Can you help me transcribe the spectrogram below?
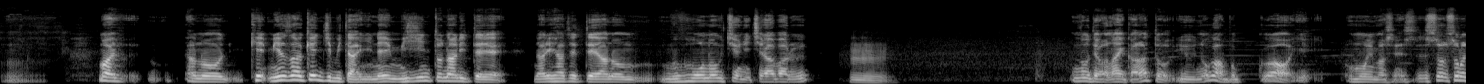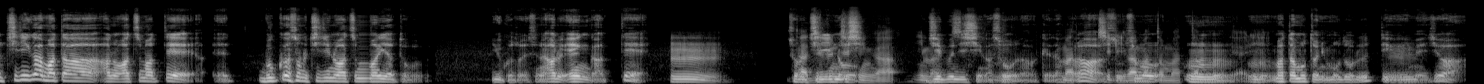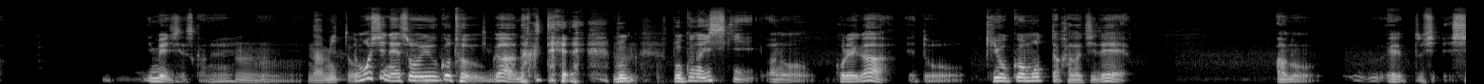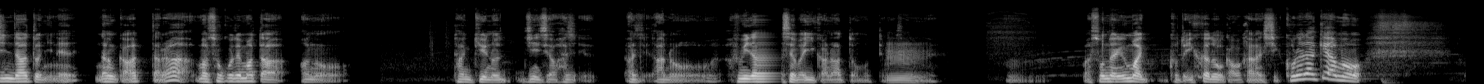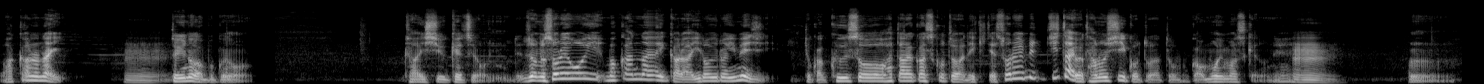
まあ、あの、け宮沢賢治みたいにね、未人となりて、なり果てて、あの、無法の宇宙に散らばるうんのではないかなというのが僕はい思いますね。そその塵がまた、あの、集まって、え僕はその塵の集まりだということですね。ある縁があって、うん、そのあ自分塵の自身が今自分自身がそうなわけだから、まあ塵がまとまったものであり。うん。うん。また元に戻るっていうイメージは、イメージですかね。うん。うん。波と。もしね、そういうことがなくて、僕僕の意識、あの、これが、えっと、記憶を持った形で、あの、えっと、し死んだ後にね、なんかあったら、まあそこでまた、あの、探求の人生をはじ、はじあの、踏み出せばいいかなと思ってますけどね。うん。うん。まあそんなにうまいこといくかどうかわからんし、これだけはもう、わからないうん。というのが僕の最終結論でそれを分かんないからいろいろイメージとか空想を働かすことができてそれ自体は楽しいことだと僕は思いますけどね。う。ん。うん、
